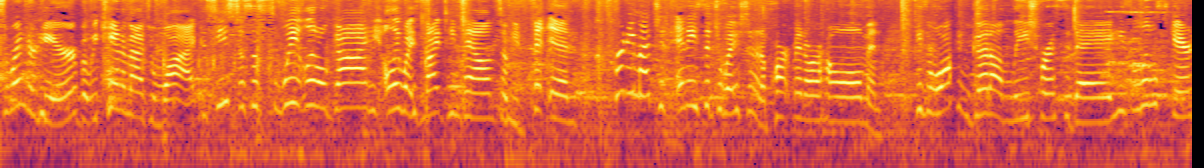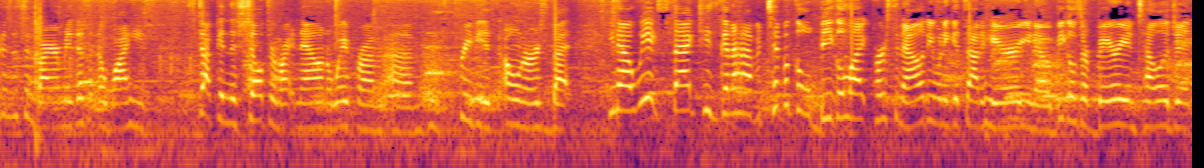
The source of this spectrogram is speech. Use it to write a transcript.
surrendered here, but we can't imagine why, because he's just a sweet little guy. He only weighs 19 pounds, so he'd fit in pretty much in any situation, an apartment or a home, and he's been walking good on leash for us today. He's a little scared in this environment. He doesn't know why he's stuck in the shelter right now and away from um, his previous owners, but you know, we expect he's going to have a typical beagle-like personality when he gets out of here. You know, beagles are very intelligent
